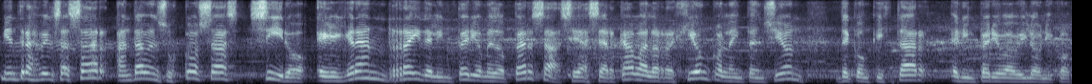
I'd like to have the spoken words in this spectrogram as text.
Mientras Belsasar andaba en sus cosas, Ciro, el gran rey del imperio medo-persa, se acercaba a la región con la intención de conquistar el imperio babilónico.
